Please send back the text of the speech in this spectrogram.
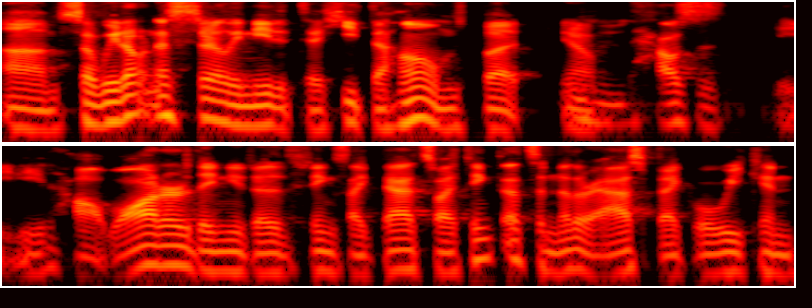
um, so we don't necessarily need it to heat the homes, but you know, mm-hmm. houses need hot water. They need other things like that. So I think that's another aspect where we can,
